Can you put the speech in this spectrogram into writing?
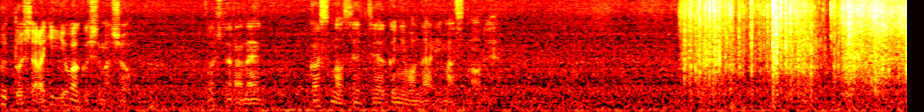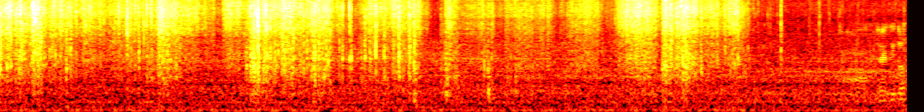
沸騰したら火弱くしましょうそしたらねガスの節約にもなりますので。だけど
